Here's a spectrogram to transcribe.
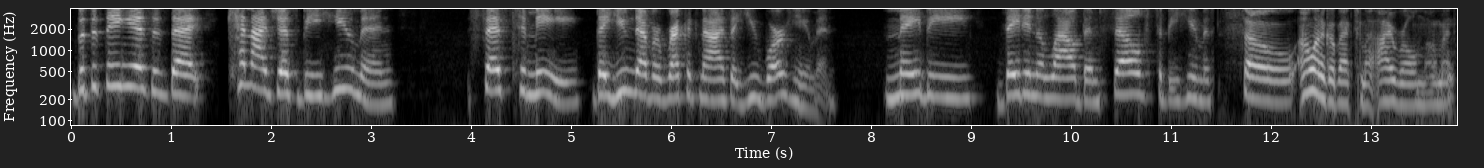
But the thing is, is that can I just be human? Says to me that you never recognized that you were human. Maybe they didn't allow themselves to be human. So I want to go back to my eye roll moment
